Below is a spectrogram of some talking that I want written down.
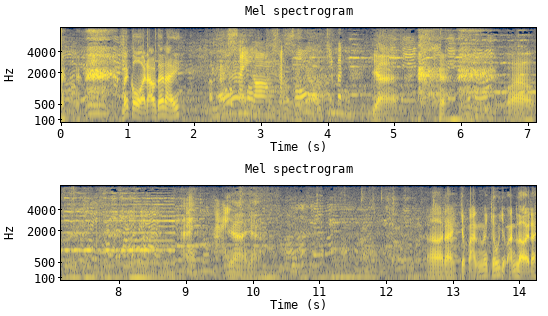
Mấy cô ở đâu tới đây? Sài gòn thành phố hồ chí minh. Dạ. Wow. Hải chú hải. Dạ dạ. À, Đây chụp ảnh mấy chú chụp ảnh lời đây.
